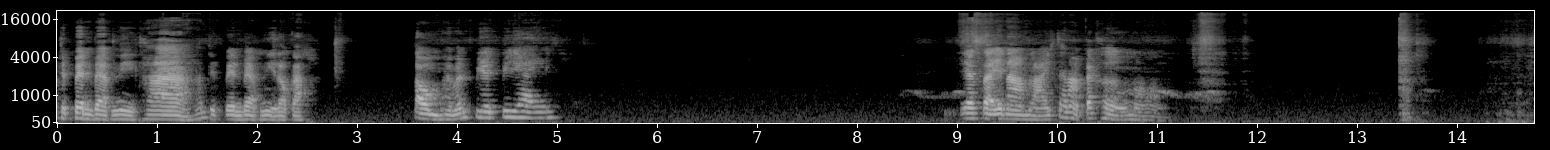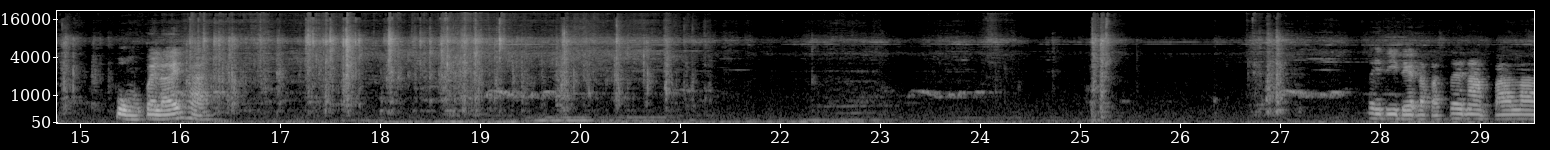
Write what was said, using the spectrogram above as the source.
มันจะเป็นแบบนี้ค่ะ มันจะเป็นแบบนี้แล้วก็ต้มให้มันเปียกๆอย่าใส่น้ำหลายจะน้ำตะเคิงมองปรุงไปเลยค่ะ ดีเด็ดแล้วก็ใส่น้ำปลาล่า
